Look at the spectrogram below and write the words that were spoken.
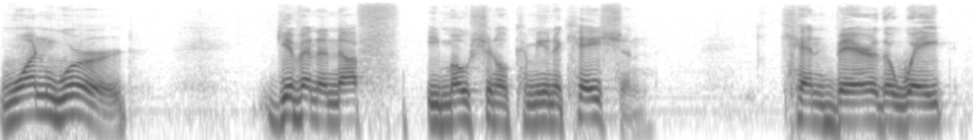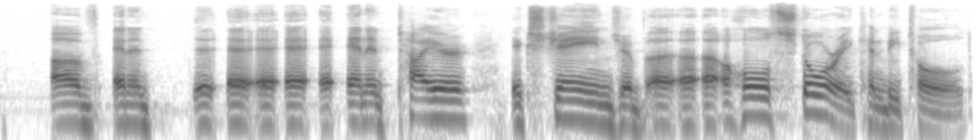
one word, given enough emotional communication, can bear the weight of an, an entire exchange of a whole story can be told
